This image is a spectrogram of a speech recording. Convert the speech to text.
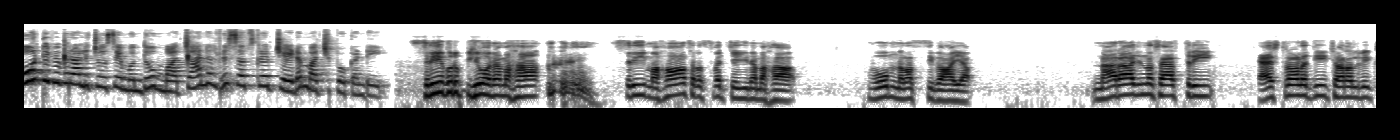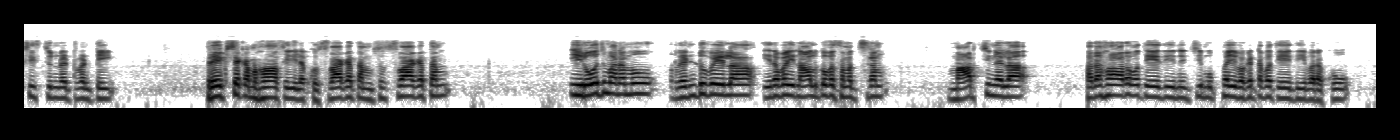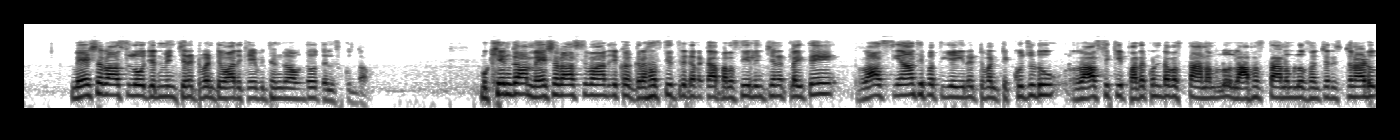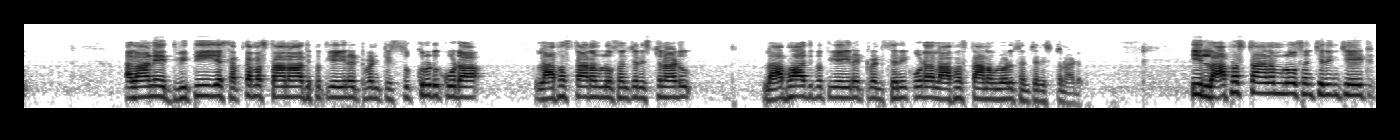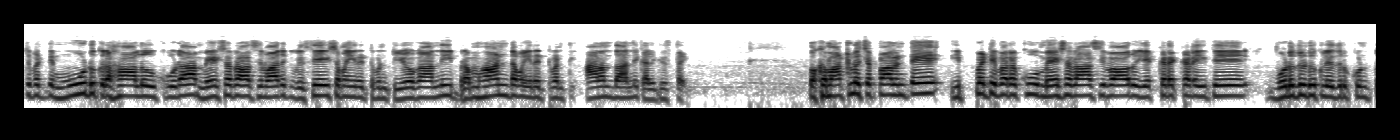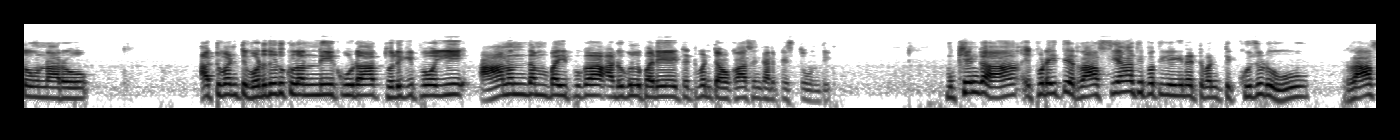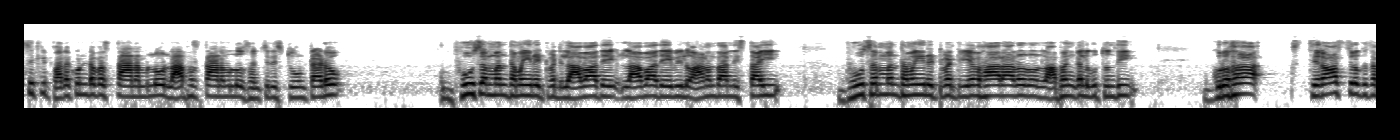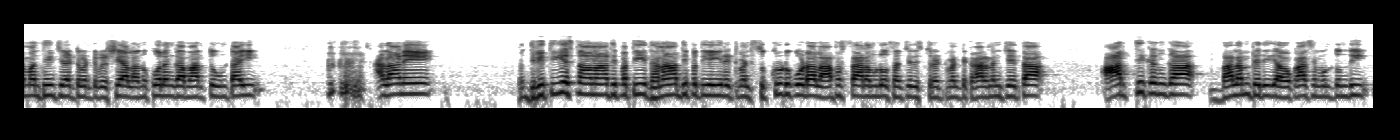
పూర్తి వివరాలు చూసే ముందు మా ఛానల్ని సబ్స్క్రైబ్ చేయడం మర్చిపోకండి. శ్రీ గురుభ్యో నమ. శ్రీ మహాసరస్వత్యై నమ. ఓం నమ శివాయ. నారాయణ శాస్త్రి ఆస్ట్రాలజీ ఛానల్ వీక్షిస్తున్నటువంటి ప్రేక్షక మహాశీలకు స్వాగతం సుస్వాగతం. ఈరోజు మనము రెండు వేల ఇరవై నాలుగవ సంవత్సరం మార్చి నెల పదహారవ తేదీ నుంచి ముప్పై ఒకటవ తేదీ వరకు మేషరాశిలో జన్మించినటువంటి వారికి ఏ విధంగా ఉందో తెలుసుకుందాం. ముఖ్యంగా మేషరాశి వారి యొక్క గ్రహస్థితిని కనుక పరిశీలించినట్లయితే రాశ్యాధిపతి అయినటువంటి కుజుడు రాశికి పదకొండవ స్థానంలో లాభస్థానంలో సంచరిస్తున్నాడు. అలానే ద్వితీయ సప్తమ స్థానాధిపతి అయినటువంటి శుక్రుడు కూడా లాభస్థానంలో సంచరిస్తున్నాడు. లాభాధిపతి అయినటువంటి శని కూడా లాభస్థానంలో సంచరిస్తున్నాడు. ఈ లాభస్థానంలో సంచరించేటటువంటి మూడు గ్రహాలు కూడా మేషరాశి వారికి విశేషమైనటువంటి యోగాన్ని బ్రహ్మాండమైనటువంటి ఆనందాన్ని కలిగిస్తాయి. ఒక మాటలో చెప్పాలంటే ఇప్పటి వరకు మేషరాశి వారు ఎక్కడెక్కడైతే ఒడిదుడుకులు ఎదుర్కొంటూ ఉన్నారో అటువంటి ఒడిదుడుకులన్నీ కూడా తొలగిపోయి ఆనందం వైపుగా అడుగులు పడేటటువంటి అవకాశం కనిపిస్తూ ఉంది. ముఖ్యంగా ఎప్పుడైతే రాస్యాధిపతి అయినటువంటి కుజుడు రాశికి పదకొండవ స్థానంలో లాభస్థానంలో సంచరిస్తూ ఉంటాడో. భూ సంబంధమైనటువంటి లావాదే లావాదేవీలు ఆనందాన్ని ఇస్తాయి. భూ సంబంధమైనటువంటి వ్యవహారాలలో లాభం కలుగుతుంది. గృహ స్థిరాస్తులకు సంబంధించినటువంటి విషయాలు అనుకూలంగా మారుతూ ఉంటాయి. అలానే ద్వితీయ స్థానాధిపతి ధనాధిపతి అయినటువంటి శుక్రుడు కూడా లాభస్థానంలో సంచరిస్తున్నటువంటి కారణం చేత ఆర్థికంగా బలం పెరిగే అవకాశం ఉంటుంది.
